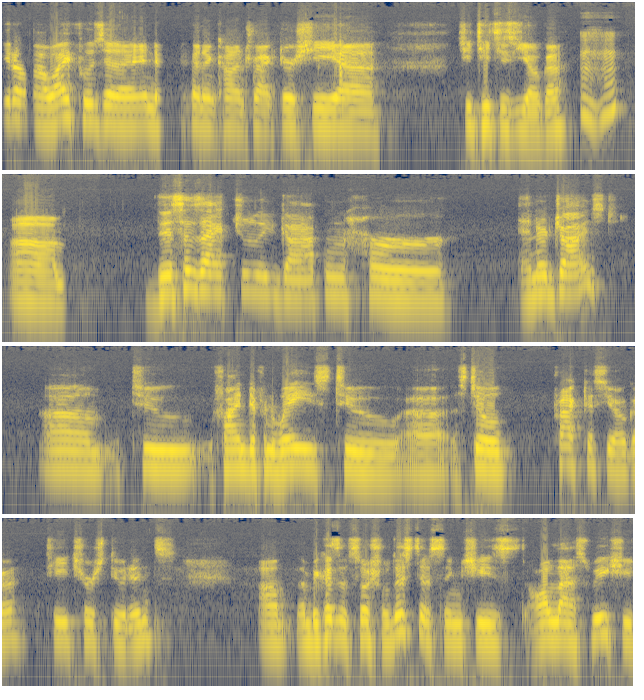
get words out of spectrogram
you know, my wife, who's an independent contractor, she uh, she teaches yoga. Mm-hmm. Um, this has actually gotten her energized um, to find different ways to uh, still practice yoga, teach her students. Um, and because of social distancing, she's all last week she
